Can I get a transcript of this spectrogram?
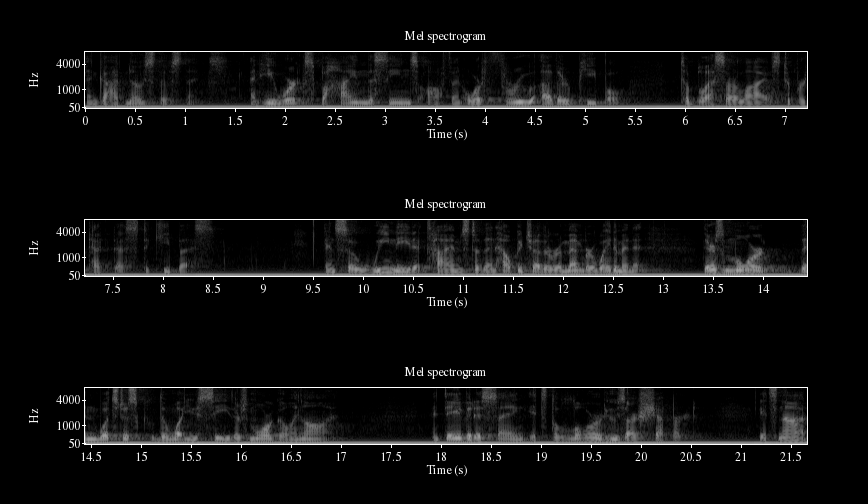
And God knows those things. And He works behind the scenes often or through other people to bless our lives, to protect us, to keep us. And so we need at times to then help each other remember wait a minute, there's more than what's just than what you see. There's more going on. And David is saying it's the Lord who's our shepherd. It's not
